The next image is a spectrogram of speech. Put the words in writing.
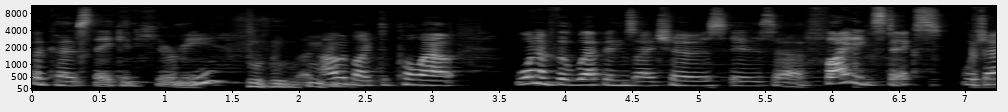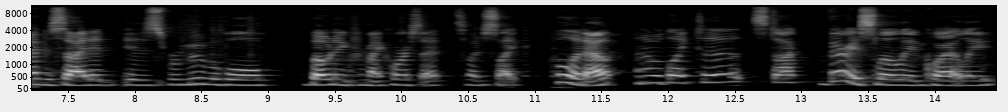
because they can hear me. But I would like to pull out one of the weapons I chose is uh, fighting sticks, which I've decided is removable boning from my corset. So I just like pull it out, and I would like to stalk very slowly and quietly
